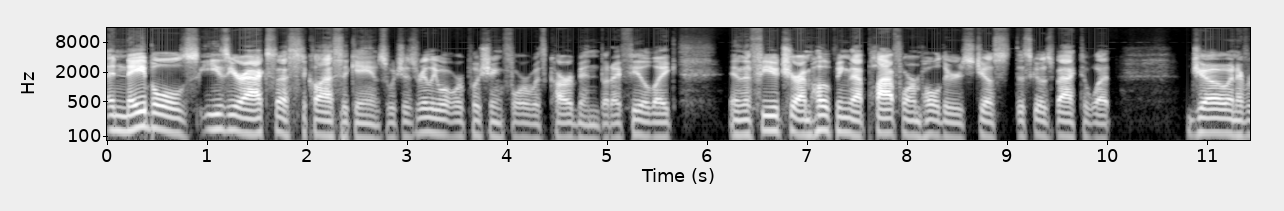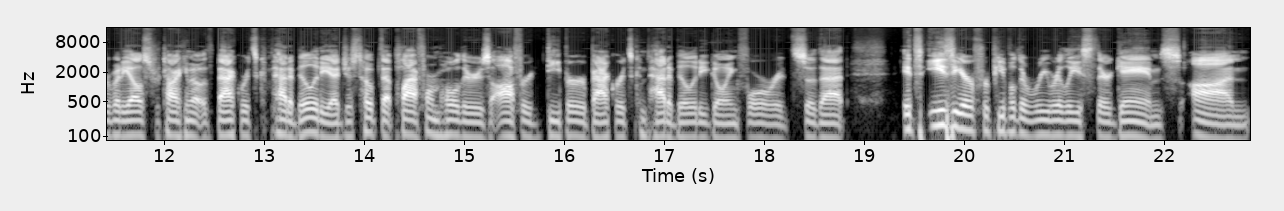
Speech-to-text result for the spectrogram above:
enables easier access to classic games, which is really what we're pushing for with Carbon. But I feel like in the future, I'm hoping that platform holders just this goes back to what Joe and everybody else were talking about with backwards compatibility. I just hope that platform holders offer deeper backwards compatibility going forward so that it's easier for people to re release their games on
